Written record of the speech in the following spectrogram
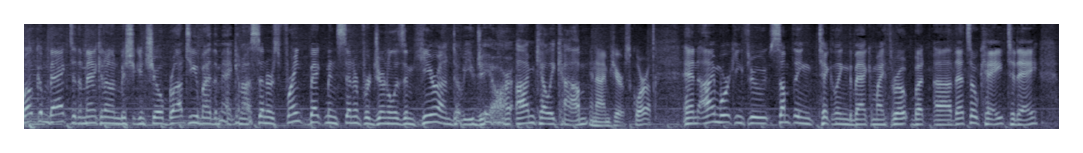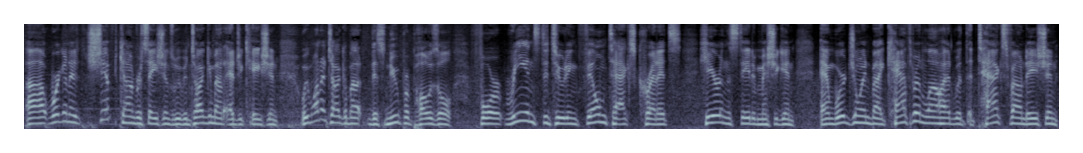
Welcome back to the Mackinac Michigan Show, brought to you by the Mackinac Center's Frank Beckmann Center for Journalism here on WJR. I'm Kelly Cobb. And I'm Jarrett Skorup. And I'm working through something tickling the back of my throat, but uh, that's okay today. Uh, we're going to shift conversations. We've been talking about education. We want to talk about this new proposal for reinstituting film tax credits here in the state of Michigan. And we're joined by Katherine Loughead with the Tax Foundation,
